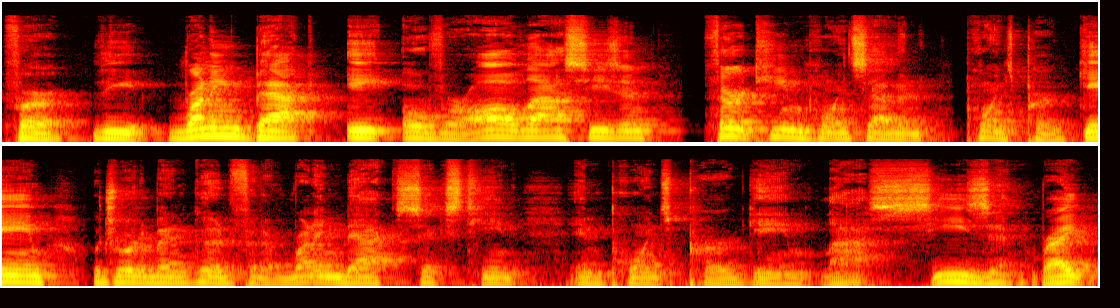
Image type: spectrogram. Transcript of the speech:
for the running back eight overall last season, 13.7 points per game, which would have been good for the running back 16 in points per game last season, right?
